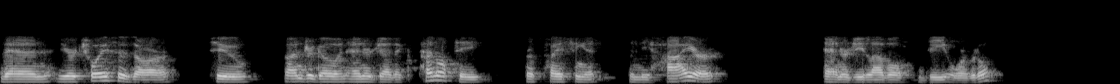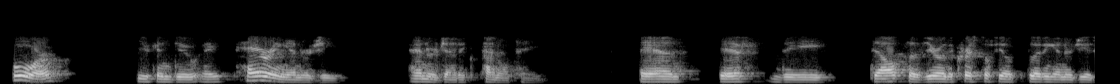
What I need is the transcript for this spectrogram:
then your choices are to undergo an energetic penalty, replacing it in the higher energy level d orbital, or you can do a pairing energy energetic penalty. And if the delta zero, the crystal field splitting energy is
